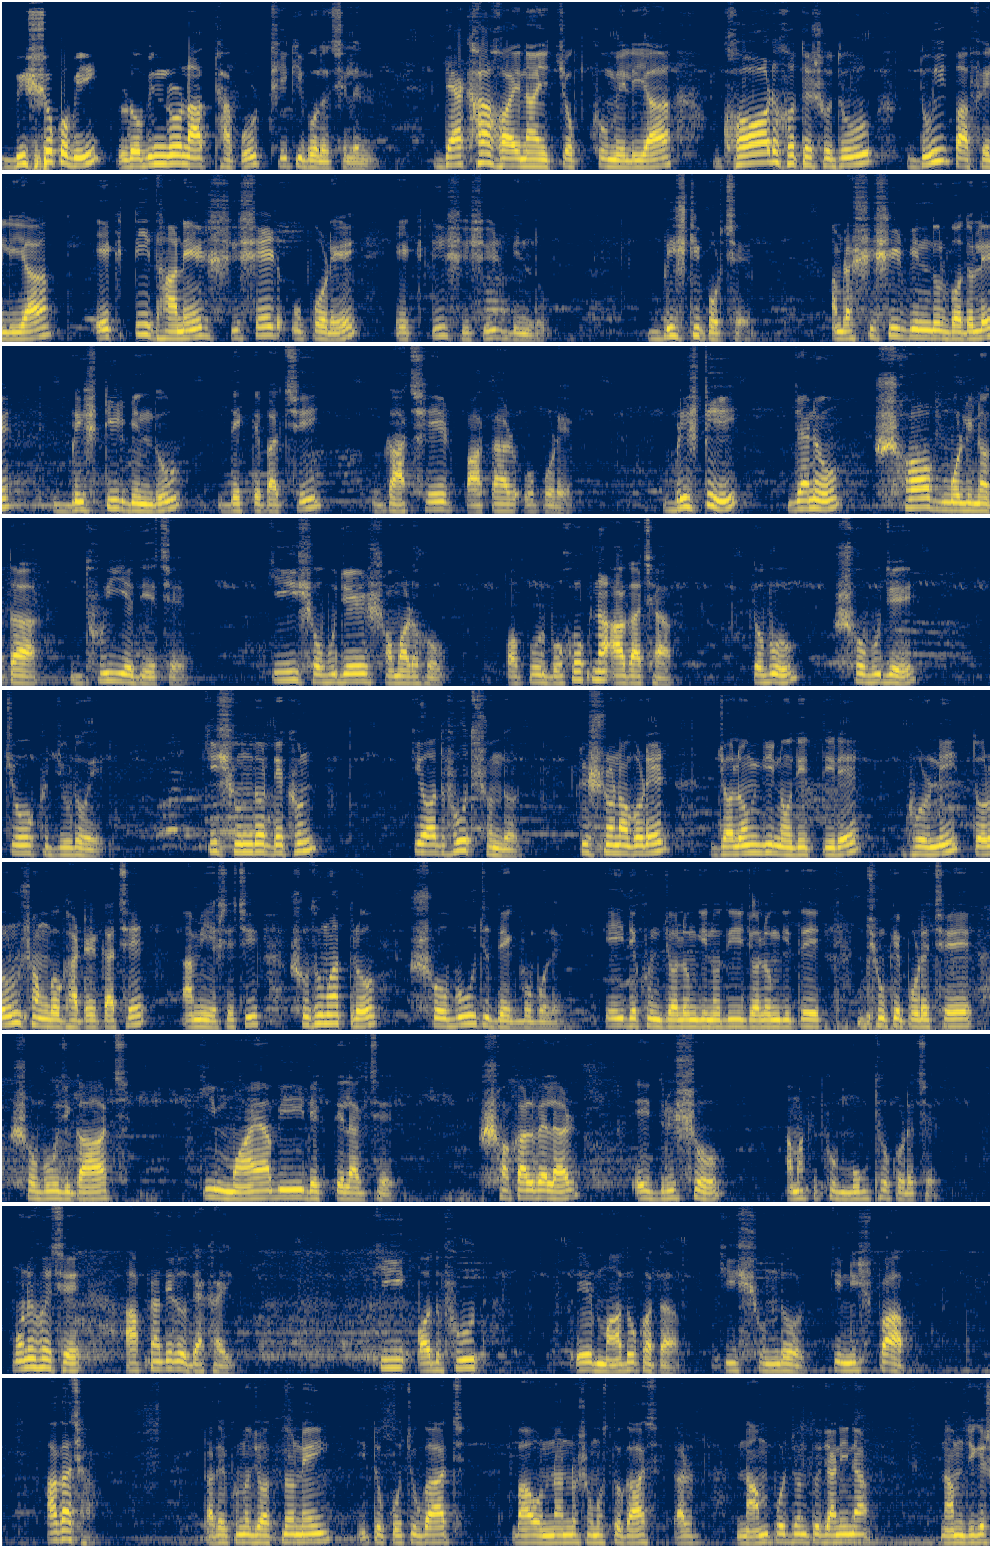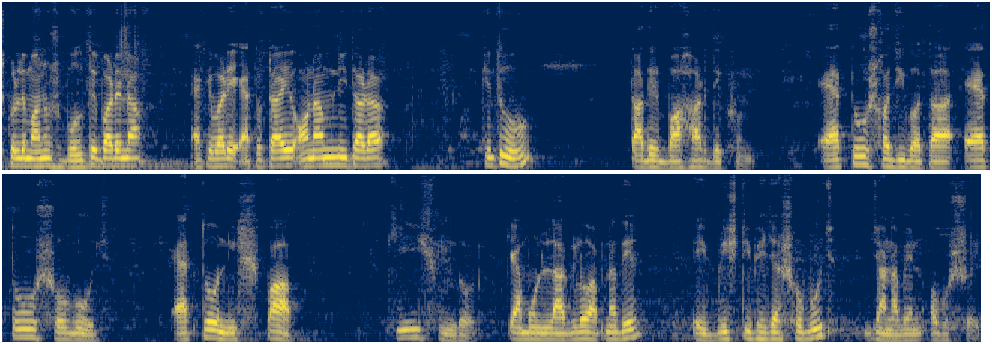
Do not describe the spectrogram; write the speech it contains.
বিশ্বকবি রবীন্দ্রনাথ ঠাকুর ঠিকই বলেছিলেন, দেখা হয় নাই চক্ষু মেলিয়া, ঘর হতে শুধু দুই পা ফেলিয়া, একটি ধানের শীষের উপরে একটি শিশির বিন্দু। বৃষ্টি পড়ছে। আমরা শিশির বিন্দুর বদলে বৃষ্টির বিন্দু দেখতে পাচ্ছি গাছের পাতার ওপরে বৃষ্টি যেন সব মলিনতা ধুইয়ে দিয়েছে। কি সবুজের সমারোহ, অপূর্ব হোক না আগাছা, তবু সবুজে চোখ জুড়োয়। কি সুন্দর দেখুন, কি অদ্ভুত সুন্দর। কৃষ্ণনগরের জলঙ্গি নদীর তীরে ঘূর্ণি তরুণ সঙ্গ ঘাটের কাছে আমি এসেছি শুধুমাত্র সবুজ দেখব বলে। এই দেখুন জলঙ্গি নদী, জলঙ্গিতে ঝুঁকে পড়েছে সবুজ গাছ। কি মায়াবী দেখতে লাগছে। সকালবেলার এই দৃশ্য আমাকে খুব মুগ্ধ করেছে। মনে হয়েছে আপনাদেরও দেখাই। কি অদ্ভুত এর মাদকতা, কি সুন্দর, কি নিষ্পাপ। আগাছা, তাদের কোনো যত্ন নেই, এই তো কচু গাছ। বা অন্যান্য সমস্ত গাছ, তার নাম পর্যন্ত জানি না। নাম জিজ্ঞেস করলে মানুষ বলতে পারে না। একেবারে এতটাই অনামনি তারা। কিন্তু তাদের বাহার দেখুন। এত সজীবতা, এত সবুজ, এত নিষ্পাপ। কি সুন্দর। কেমন লাগল আপনাদের? এই বৃষ্টি ভেজা সবুজ জানাবেন অবশ্যই।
